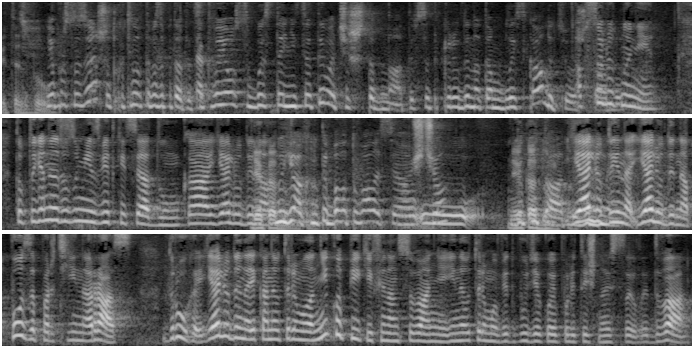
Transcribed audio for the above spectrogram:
від СБУ. Я просто знаєш, от хотіла тебе запитати, це твоя особиста ініціатива чи штабна? Ти все-таки людина там близька до цього Абсолютно штабу? ні. Тобто я не розумію, звідки ця думка. Я людина. Яка Ну думка? як? Ну ти балотувалася Ну, що? у депутата? депутати. Я людина, я людина позапартійна, раз. Друге, я людина, яка не отримала ні копійки фінансування і не отримав від будь-якої політичної сили. Два.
